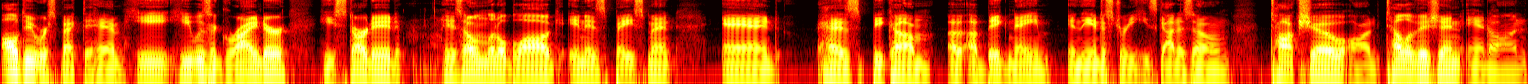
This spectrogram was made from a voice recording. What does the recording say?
all due respect to him, he he was a grinder. He started his own little blog in his basement and has become a, a, big name in the industry. He's got his own talk show on television and on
